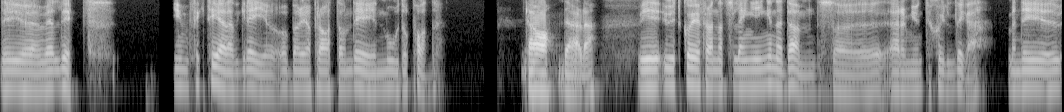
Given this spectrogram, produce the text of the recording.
Det är ju en väldigt infekterad grej att börja prata om det i en modopodd. Ja, det är det. Vi utgår ju från att så länge ingen är dömd så är de ju inte skyldiga. Men det är ju,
